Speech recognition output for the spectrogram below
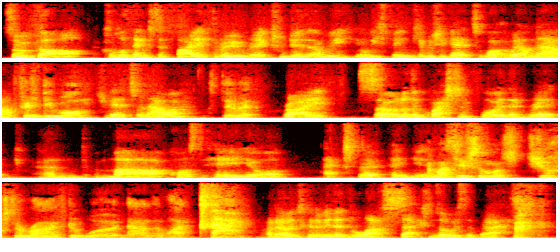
So we've got a couple of things to fire through, Rick. Should we do that? Are we, are we thinking we should get to what are we on now? 51. Should we get to an hour? Let's do it. Right. So another question for you then, Rick. And Mark wants to hear your expert opinion. Imagine if someone's just arrived at work now and they're like, damn, I know it's going to be that the last section's always the best.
